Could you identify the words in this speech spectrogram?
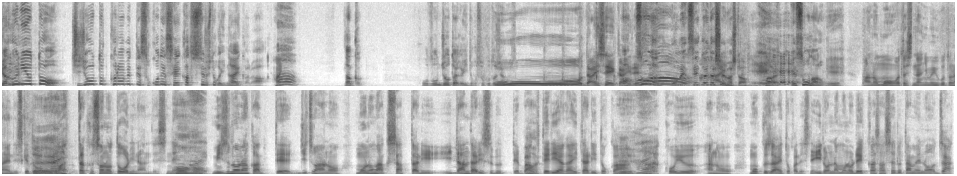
逆に言うと、地上と比べてそこで生活してる人がいないから、はいあなんか保存状態がいいとかそういうことじゃないですか？おお大正解です。あそうなのごめん正解出しちゃいました。はい。えそうなの？ええあのもう私何も言うことないんですけど、ええ。全くその通りなんですね。うんはい。水の中って実はあの物が腐ったり傷んだりするってバクテリアがいたりとか、ええ。あこういうあの木材とかですねいろんなものを劣化させるための雑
